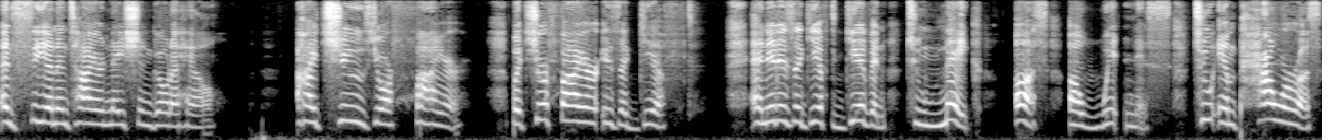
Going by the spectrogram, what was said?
and see an entire nation go to hell. I choose your fire, but your fire is a gift, and it is a gift given to make us a witness, to empower us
